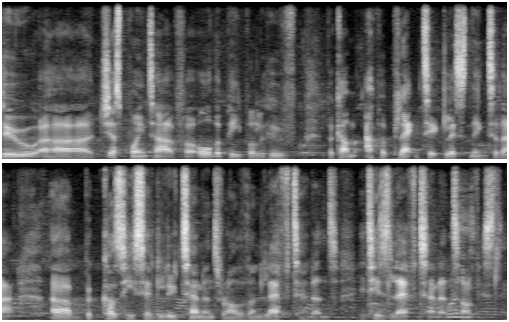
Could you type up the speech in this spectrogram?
to uh, just point out for all the people who've become apoplectic listening to that, uh, because he said lieutenant rather than lieutenant. It is lieutenant, obviously.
